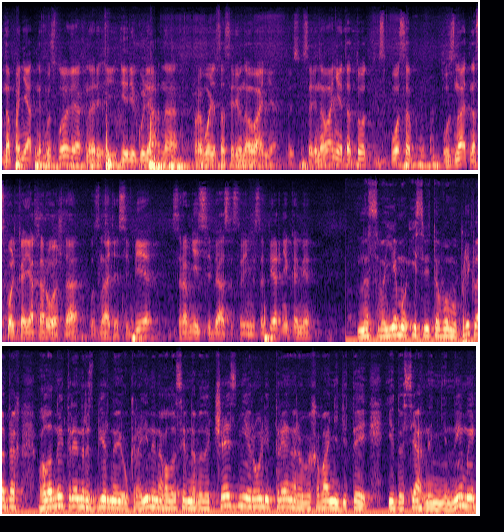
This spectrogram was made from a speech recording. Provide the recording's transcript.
на понятных условиях и, регулярно проводятся соревнования. То есть соревнования это тот способ узнать, насколько я хорош, да? узнать о себе, сравнить себя со своими соперниками. На своєму і світовому прикладах головний тренер збірної України наголосив на величезній ролі тренера у вихованні дітей і досягненні ними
